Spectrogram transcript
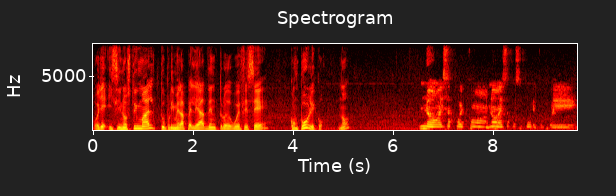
Oye, y si no estoy mal, tu primera pelea dentro de UFC con público, ¿no? No, esa fue con, no, esa fue sin público, fue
